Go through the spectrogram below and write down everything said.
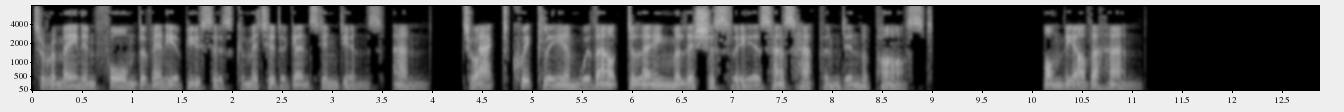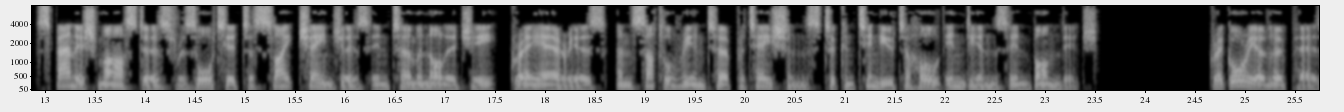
to remain informed of any abuses committed against Indians, and to act quickly and without delaying maliciously as has happened in the past. On the other hand, Spanish masters resorted to slight changes in terminology, gray areas, and subtle reinterpretations to continue to hold Indians in bondage. Gregorio López,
